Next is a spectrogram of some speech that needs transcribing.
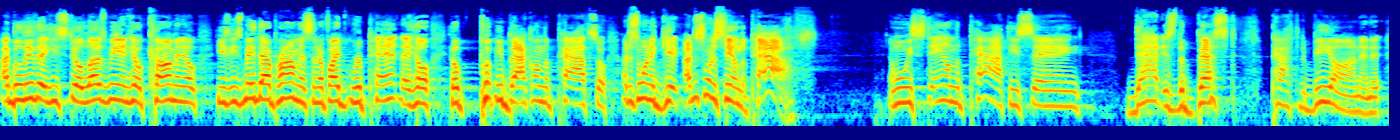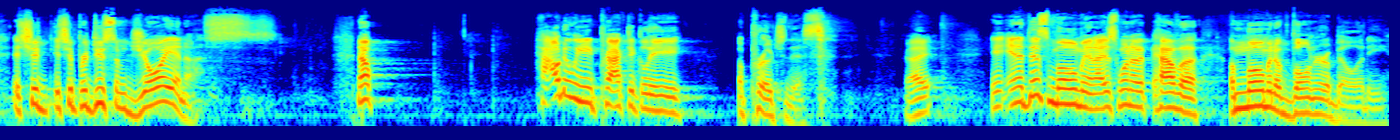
I believe that He still loves me and He'll come and he'll, he's, he's made that promise. And if I repent, that He'll, He'll put me back on the path. So I just want to get, I just want to stay on the path. And when we stay on the path, He's saying, that is the best path to be on, and it, it, should, it should produce some joy in us. Now, how do we practically approach this? Right? And at this moment, I just want to have a, a moment of vulnerability.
